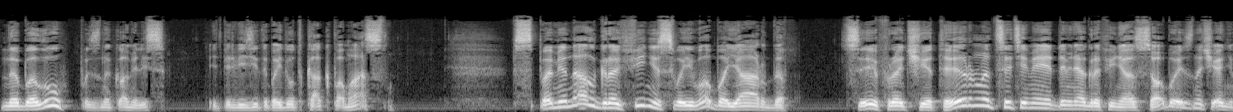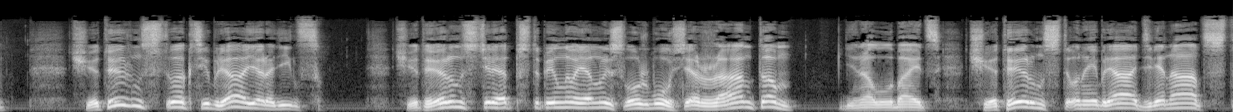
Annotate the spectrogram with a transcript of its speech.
На балу познакомились. И теперь визиты пойдут как по маслу. Вспоминал графине своего боярда. Цифра четырнадцать имеет для меня, графиня, особое значение. Четырнадцатого октября я родился. Четырнадцать лет поступил на военную службу сержантом. Генерал улыбается. 14 ноября 12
